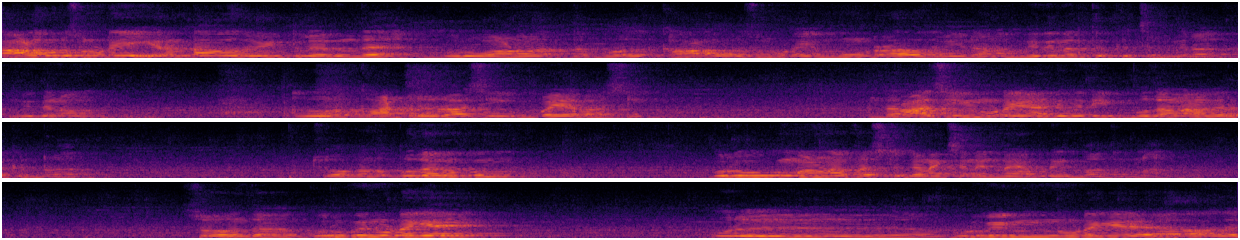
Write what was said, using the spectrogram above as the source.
காலவருஷனுடைய இரண்டாவது வீட்டில் இருந்த குருவானவர் தற்பொழுது காலவருஷனுடைய மூன்றாவது வீடான மிதினத்துக்கு செல்கிறார். மிதினம் அது ஒரு காற்று ராசி உபய ராசி. அந்த ராசியினுடைய அதிபதி புதனாக இருக்கின்றார். ஸோ அப்போ அந்த புதனுக்கும் குருவுக்குமான ஃபஸ்ட்டு கனெக்ஷன் என்ன அப்படின்னு பார்த்துக்கலாம். ஸோ அந்த குருவினுடைய ஒரு குருவினுடைய அதாவது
